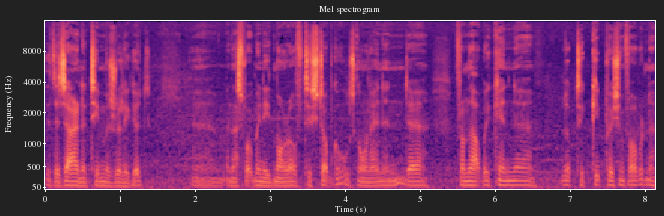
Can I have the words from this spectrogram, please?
the desire in the team was really good, um, and that's what we need more of to stop goals going in. And uh, from that, we can uh, look to keep pushing forward now.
